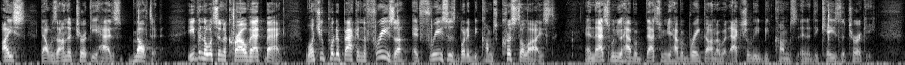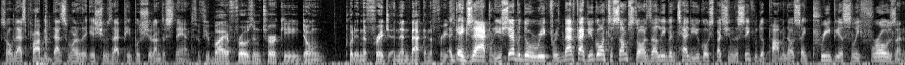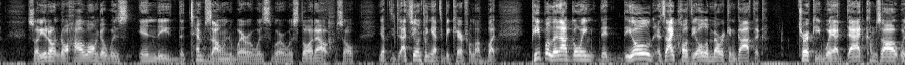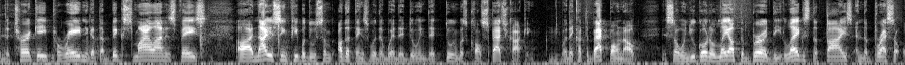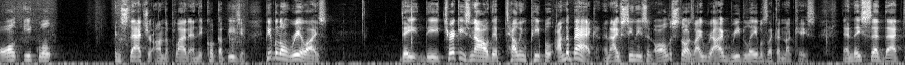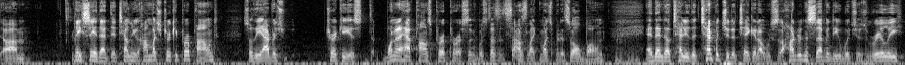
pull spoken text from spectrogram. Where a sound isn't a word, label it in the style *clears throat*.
ice that was on the turkey has melted, even though it's in a Cryovac bag. Once you put it back in the freezer, it freezes, but it becomes crystallized. And that's when you have a that's when you have a breakdown of it actually becomes and it decays the turkey. So that's probably that's one of the issues that people should understand. So if you buy a frozen turkey, don't put in the fridge and then back in the freezer. Exactly. You should never do a refreeze. Matter of fact, you go into some stores, they'll even tell you, you go especially in the seafood department, they'll say previously frozen. So you don't know how long it was in the, the temp zone where it was where it was thawed out. So you have to, that's the only thing you have to be careful of. But people they're not going the, the old as I call it the old American Gothic turkey, where dad comes out with the turkey *laughs* parade and you got the big smile on his face. Uh, now you're seeing people do some other things with it, where they're doing they're doing what's called spatchcocking, where they cut the backbone out. And so when you go to lay out the bird, the legs, the thighs, and the breasts are all equal in stature on the platter, and they cook up easier. People don't realize they the turkeys now they're telling people on the bag, and I've seen these in all the stores. I, I read labels like a nutcase, and they said that um, they say that they're telling you how much turkey per pound. So the average turkey is one and a half pounds per person, which doesn't sounds like much, but it's all bone. Mm-hmm. And then they'll tell you the temperature to take it out, which is 170, which is really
